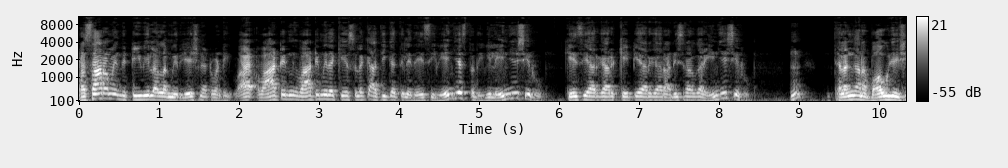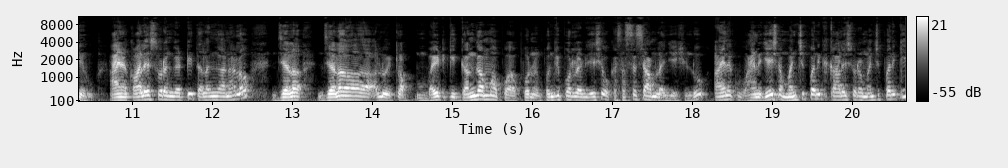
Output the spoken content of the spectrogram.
ప్రసారమైంది టీవీలలో మీరు చేసినటువంటి వా- వాటిని వాటి మీద కేసులకి అతిగతి లేదు. ఏసీబీ ఏం చేస్తుంది? వీళ్ళు ఏం చేసిర్రు? కేసీఆర్ గారు కేటీఆర్ గారు హరీష్ రావు గారు ఏం చేసిర్రు? తెలంగాణ బాగు చేసారు ఆయన కాళేశ్వరం కట్టి తెలంగాణలో జల జలాలు ఇట్లా బయటికి గంగమ్మ పొంగి పొరలాడు చేసి ఒక సస్యశ్యామలం చేసిండు. ఆయనకు ఆయన చేసిన మంచి పనికి కాళేశ్వరం మంచి పనికి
